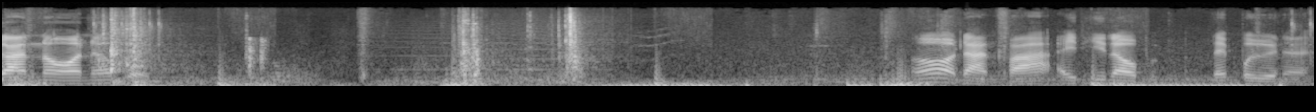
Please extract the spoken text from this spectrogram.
การนอนนะครับผมอ๋อด่านฟ้าไอที่เราได้ปืนนะ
